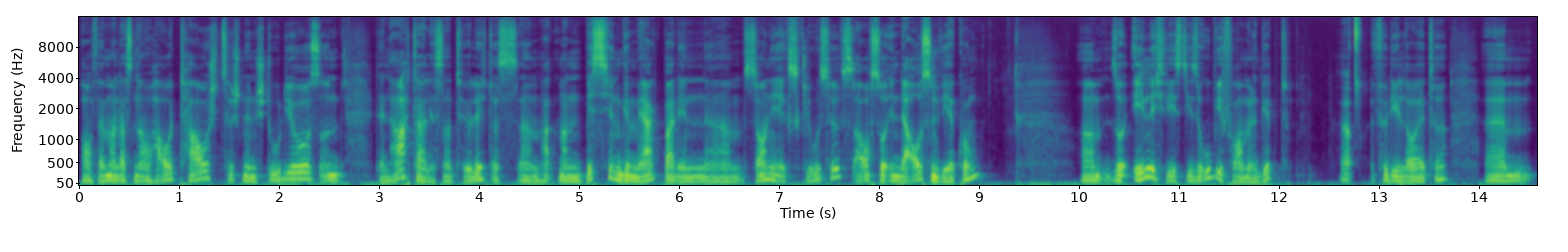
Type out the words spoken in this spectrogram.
auch wenn man das Know-how tauscht zwischen den Studios. Und der Nachteil ist natürlich, das ähm, hat man ein bisschen gemerkt bei den ähm, Sony Exclusives, auch so in der Außenwirkung. Ähm, so ähnlich wie es diese Ubi-Formel gibt ja. für die Leute, ähm,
